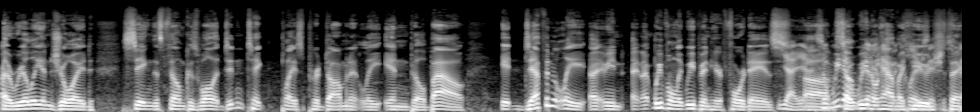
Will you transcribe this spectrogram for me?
I really enjoyed seeing this film because while it didn't take place predominantly in Bilbao, it definitely. I mean, we've only we've been here four days. Yeah, yeah. So um, we don't we really don't have have, a huge thing.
